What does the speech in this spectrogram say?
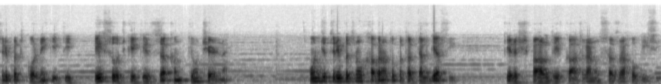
ਤ੍ਰਿਪਤ ਕੋਲ ਨਹੀਂ ਕੀਤੀ। ਇਹ ਸੋਚ ਕੇ ਕਿ ਜ਼ਖਮ ਕਿਉਂ ਛੇੜਨਾ ਹੈ? ਉਂਝ ਤ੍ਰਿਪਤ ਨੂੰ ਖਬਰਾਂ ਤੋਂ ਪਤਾ ਚੱਲ ਗਿਆ ਸੀ ਕਿ ਰਿਸ਼ਪਾਲ ਦੇ ਕਾਤਲਾਂ ਨੂੰ ਸਜ਼ਾ ਹੋ ਗਈ ਸੀ।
